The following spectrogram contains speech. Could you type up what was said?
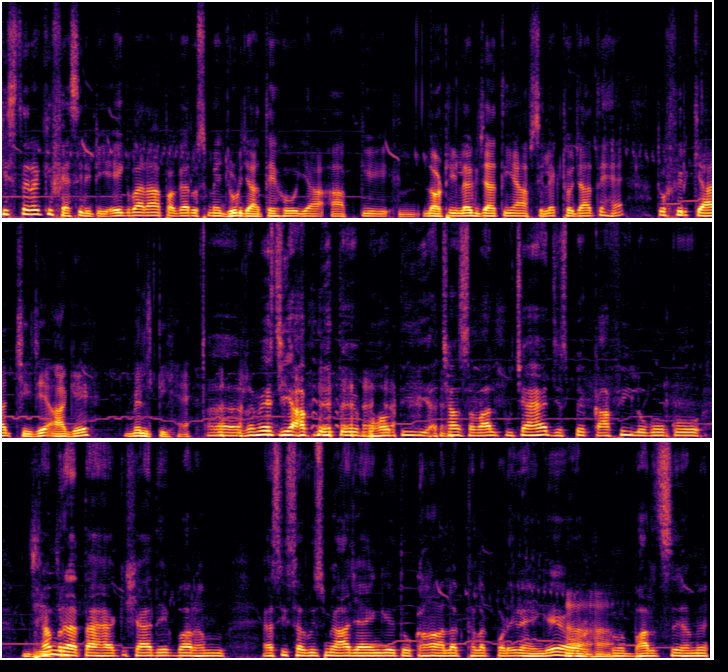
किस तरह की फैसिलिटी एक बार आप अगर उसमें जुड़ जाते हो या आपकी लॉटरी लग जाती है आप सिलेक्ट हो जाते हैं तो फिर क्या चीज़ें आगे मिलती हैं? रमेश जी आपने तो बहुत ही अच्छा सवाल पूछा है जिस पे काफ़ी लोगों को भ्रम रहता है कि शायद एक बार हम ऐसी सर्विस में आ जाएँगे तो कहाँ अलग थलग पड़े रहेंगे हाँ, और हाँ। भारत से हमें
